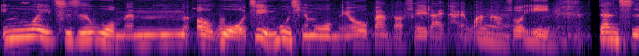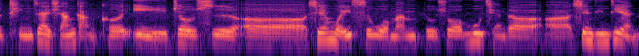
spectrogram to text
因为其实我们呃，我自己目前我没有办法飞来台湾啊，所以暂时停在香港，可以就是呃，先维持我们比如说目前的呃限定店，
